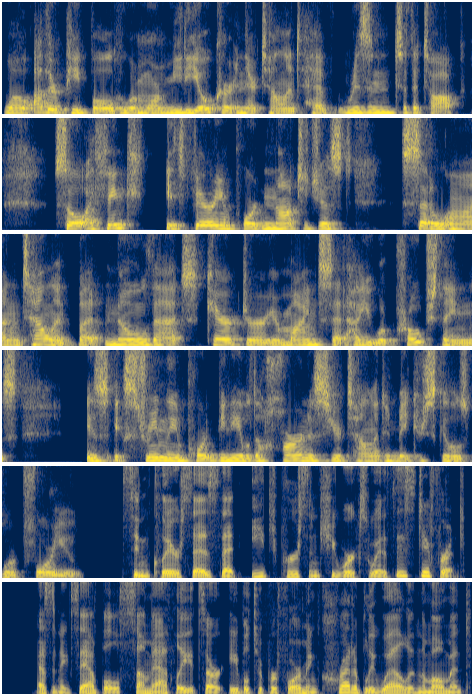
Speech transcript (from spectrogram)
while other people who are more mediocre in their talent have risen to the top. So I think it's very important not to just settle on talent, but know that character, your mindset, how you approach things is extremely important. Being able to harness your talent and make your skills work for you. Sinclair says that each person she works with is different. As an example, some athletes are able to perform incredibly well in the moment.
